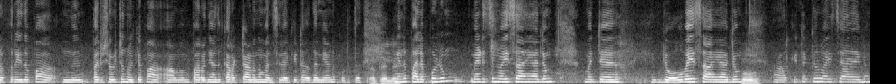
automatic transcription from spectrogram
റെഫർ ചെയ്തപ്പോൾ പരിശോധിച്ച് നോക്കിയപ്പോൾ അവൻ പറഞ്ഞ് അത് കറക്റ്റാണെന്ന് മനസ്സിലാക്കിയിട്ട് അത് തന്നെയാണ് കൊടുത്തത്. ഇങ്ങനെ പലപ്പോഴും മെഡിസിൻ വൈസ് ആയാലും മറ്റേ ലോ വൈസ് ആയാലും ആർക്കിടെക്ചർ വൈസ് ആയാലും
